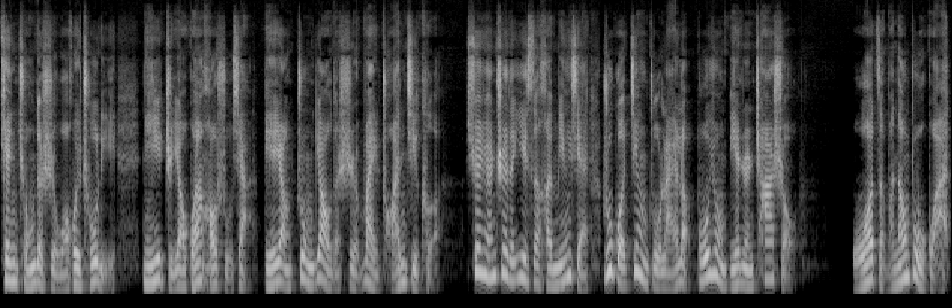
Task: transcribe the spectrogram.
天穹的事我会处理。你只要管好属下，别让重要的事外传即可。轩辕志的意思很明显，如果靖主来了，不用别人插手，我怎么能不管？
